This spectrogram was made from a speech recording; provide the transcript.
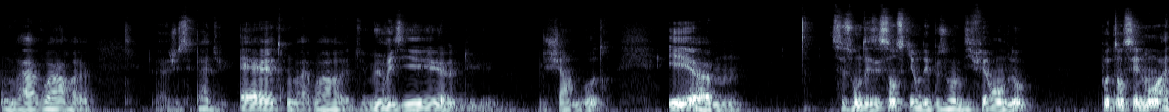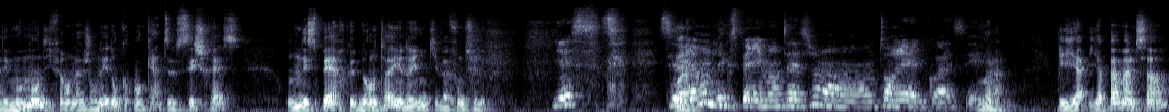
on va avoir, je sais pas, du hêtre, on va avoir du merisier, du, du charme ou autre. Et ce sont des essences qui ont des besoins différents en eau, potentiellement à des moments différents de la journée. Donc en cas de sécheresse, on espère que dans le tas, il y en a une qui va fonctionner. Yes. C'est Voilà. vraiment de l'expérimentation en temps réel, quoi. Voilà. Et il y a, y a pas mal ça.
